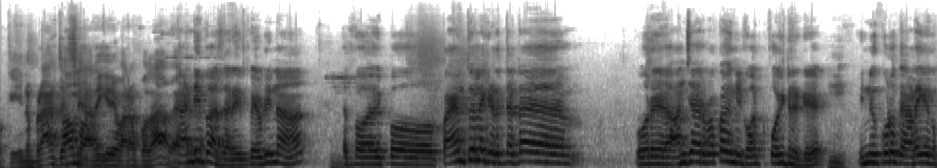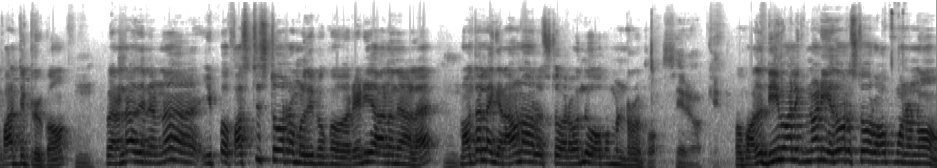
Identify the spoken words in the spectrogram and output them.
ஓகே இந்த பிரான்ச்சஸ் அருகே வரப்போதா? வேற- கண்டிப்பா சார். இப்போ எப்படின்னா இப்போ இப்போ கோயம்புத்தூர்ல கிட்டத்தட்ட ஒரு அஞ்சாறு பக்கம் எங்களுக்கு ஒர்க் போயிட்டு இருக்கு. இன்னும் கூட கடையை பார்த்துட்டு இருக்கோம். இப்போ ரெண்டாவது என்னன்னா இப்போ ஃபர்ஸ்ட் ஸ்டோர் நம்மளுக்கு இப்போ ரெடி ஆனதுனால முதல்ல இங்க ராமநாதபுரம் ஸ்டோரை வந்து ஓப்பன் பண்றோம் இப்போ. சரி ஓகே இப்போ அது தீபாவளிக்கு முன்னாடி ஏதோ ஒரு ஸ்டோர் ஓப்பன் பண்ணணும்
